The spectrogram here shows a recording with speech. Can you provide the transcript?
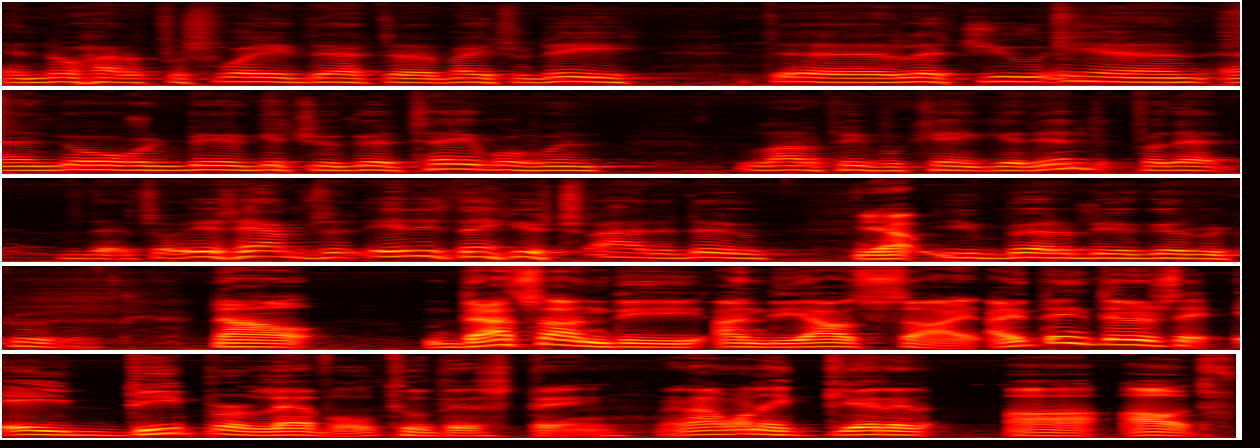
and know how to persuade that uh, maitre d' to let you in and go over and be get you a good table when a lot of people can't get in for that. that. So it happens that anything you try to do, Yep. you better be a good recruiter. Now, that's on the on the outside. I think there's a, a deeper level to this thing, and I want to get it uh, out.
